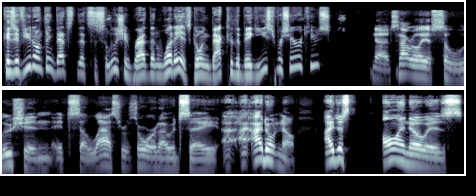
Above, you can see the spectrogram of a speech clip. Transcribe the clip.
Because if you don't think that's that's the solution, Brad, then what is going back to the Big East for Syracuse? No, it's not really a solution. It's a last resort, I would say. I, I, I don't know. I just all I know is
